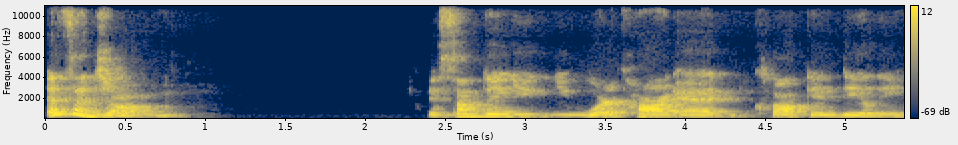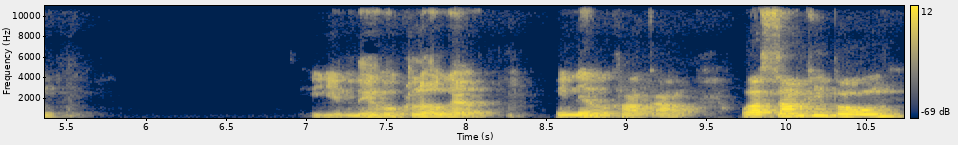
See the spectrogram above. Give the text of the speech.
it's a job. It's something you you work hard at clock in daily. You never clock out you never clock out. Well some people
